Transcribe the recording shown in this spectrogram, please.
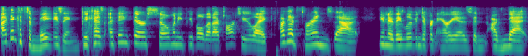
I think it's amazing because I think there are so many people that I've talked to. Like, I've had friends that, you know, they live in different areas and I've met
